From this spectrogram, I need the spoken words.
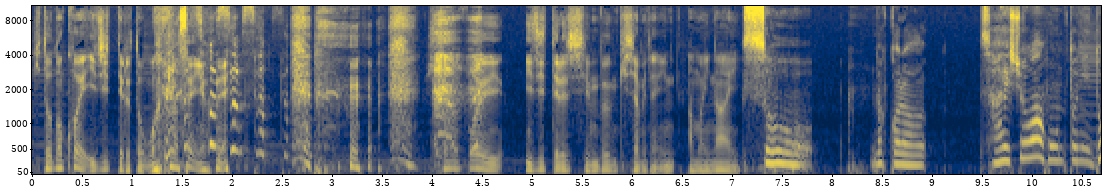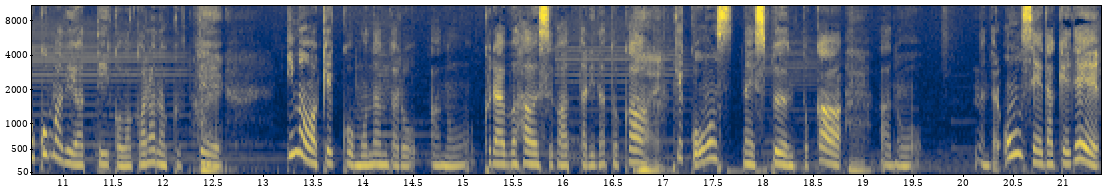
人の声いじってると思いませんよね？人の声いじってる新聞記者みたいにあんまいない？そう。だから最初は本当にどこまでやっていいかわからなくって、はい。今は結構もうなんだろうあのクラブハウスがあったりだとか、はい。結構音、ね、スプーンとかうん。あのなんだろう音声だけで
